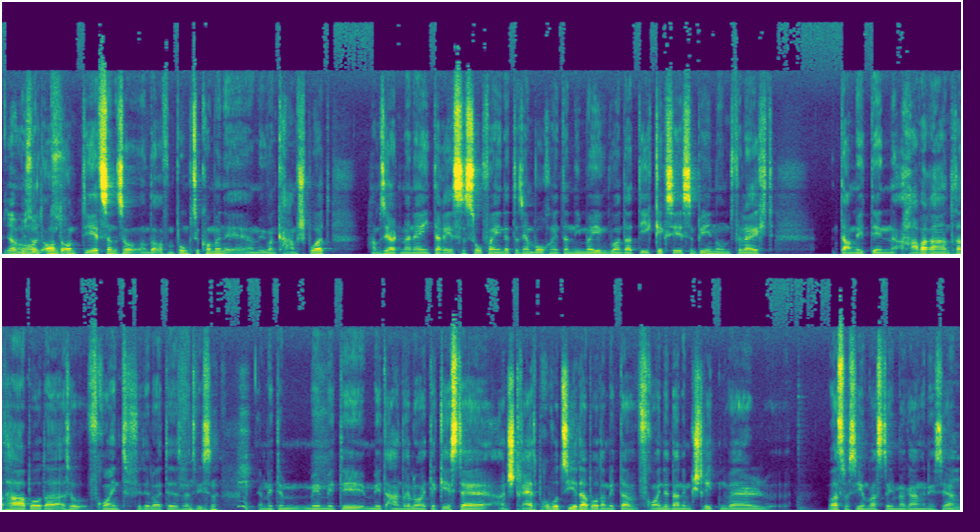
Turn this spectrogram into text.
ja und, und, und, jetzt dann so, und auf den Punkt zu kommen, äh, über den Kampfsport, haben sie halt meine Interessen so verändert, dass ich am Wochenende dann nicht mehr irgendwo an der Decke gesessen bin und vielleicht damit den Havara Antrag habe oder also Freund für die Leute, die das nicht wissen, mit, dem, mit, mit, die, mit anderen Leuten Gäste einen Streit provoziert habe oder mit der Freundin dann im gestritten, weil was weiß ich, um was da immer gegangen ist, ja. Mhm.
